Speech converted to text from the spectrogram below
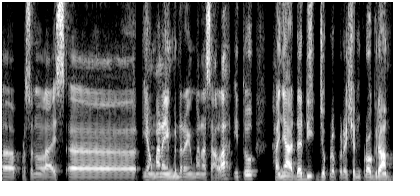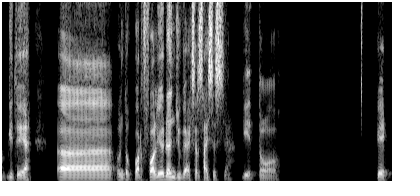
uh, personalize uh, yang mana yang benar yang mana salah itu hanya ada di job preparation program gitu ya uh, untuk portfolio dan juga exercisesnya gitu. Oke.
